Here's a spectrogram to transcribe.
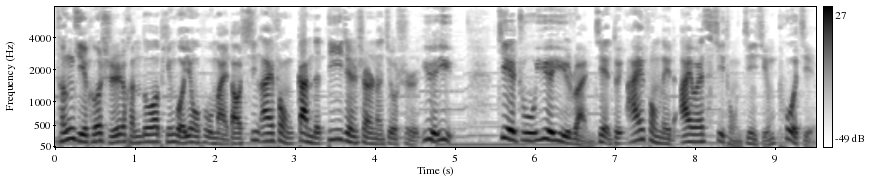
曾几何时，很多苹果用户买到新 iPhone 干的第一件事呢，就是越狱，借助越狱软件对 iPhone 内的 iOS 系统进行破解，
